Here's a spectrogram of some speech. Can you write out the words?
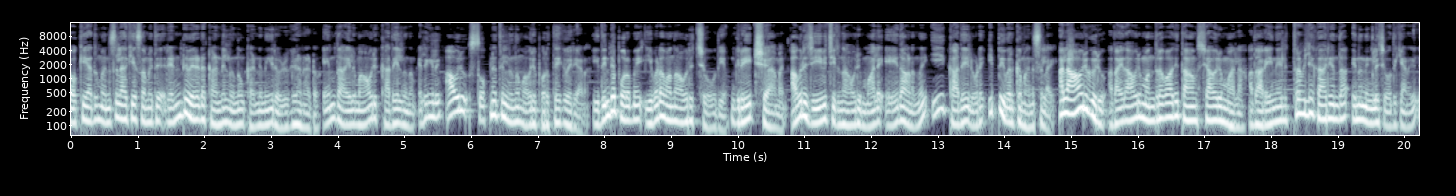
ഓക്കെ അത് മനസ്സിലാക്കിയ സമയത്ത് രണ്ടുപേരുടെ കണ്ണിൽ നിന്നും കണ്ണുനീർ ഒഴുകുകയാണ് കേട്ടോ. എന്തായാലും ആ ഒരു കഥയിൽ നിന്നും അല്ലെങ്കിൽ ആ ഒരു സ്വപ്നത്തിൽ നിന്നും അവർ പുറത്തേക്ക് വരികയാണ്. ഇതിന്റെ പുറമെ ഇവിടെ വന്ന ആ ഒരു ചോദ്യം ഗ്രേറ്റ് ഷ്യാമൻ അവർ ജീവിച്ചിരുന്ന ആ ഒരു മല ഏതാണെന്ന് ഈ കഥയിലൂടെ ഇപ്പൊ ഇവർക്ക് മനസ്സിലായി. അല്ല ആ ഒരു ഗുരു അതായത് ആ ഒരു മന്ത്രവാദി താമസിച്ച ആ ഒരു മല അത് അറിയുന്നതിൽ ഇത്ര വലിയ കാര്യം എന്താ എന്ന് നിങ്ങൾ ചോദിക്കുകയാണെങ്കിൽ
